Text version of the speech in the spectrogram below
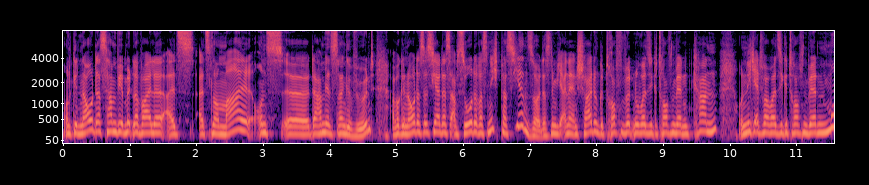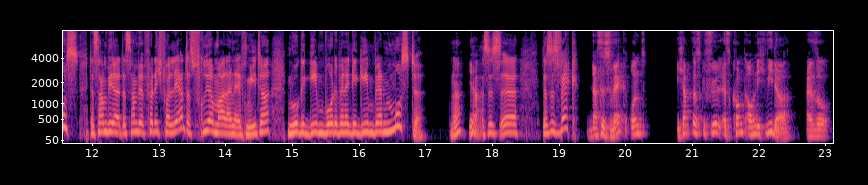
Und genau das haben wir mittlerweile als, als normal uns, äh, da haben wir uns dran gewöhnt. Aber genau das ist ja das Absurde, was nicht passieren soll, dass nämlich eine Entscheidung getroffen wird, nur weil sie getroffen werden kann und nicht etwa, weil sie getroffen werden muss. Das haben wir, das haben wir völlig verlernt, dass früher mal ein Elfmeter nur gegeben wurde, wenn er gegeben werden musste. Ne? Ja. Das ist, äh, das ist weg. Das ist weg und ich habe das Gefühl, es kommt auch nicht wieder. Also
